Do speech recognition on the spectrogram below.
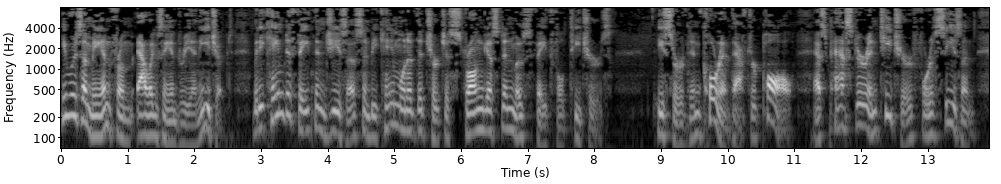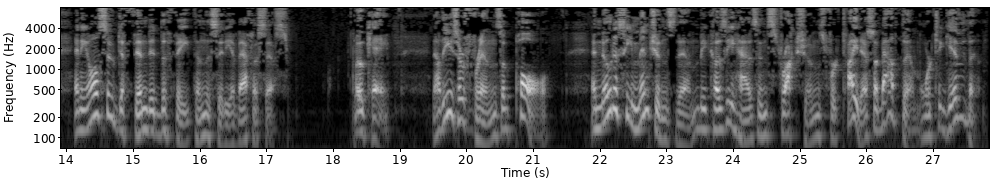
He was a man from Alexandria in Egypt, but he came to faith in Jesus and became one of the church's strongest and most faithful teachers. He served in Corinth after Paul as pastor and teacher for a season, and he also defended the faith in the city of Ephesus. Okay, now these are friends of Paul. And notice he mentions them because he has instructions for Titus about them or to give them.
